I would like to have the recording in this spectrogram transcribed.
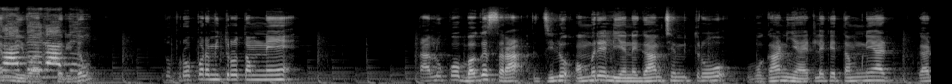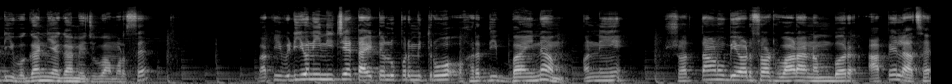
એમની વાત કરી દઉં. તો પ્રોપર મિત્રો તમને તાલુકો બગસરા જિલ્લો અમરેલી અને ગામ છે મિત્રો વઘાણિયા. એટલે કે તમને આ ગાડી વઘાણિયા ગામે જોવા મળશે. બાકી વિડીયોની નીચે ટાઇટલ ઉપર મિત્રો હરદીપભાઈ નામ અને સત્તાણું બે અડસઠ વાળા નંબર આપેલા છે.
